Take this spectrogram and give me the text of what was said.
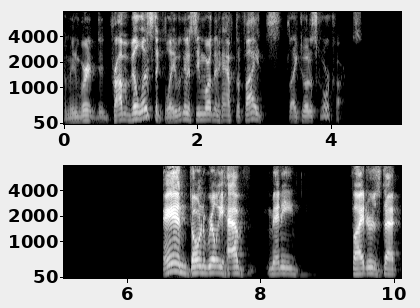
I mean, we're probabilistically, we're going to see more than half the fights like go to scorecards. And don't really have many fighters that,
